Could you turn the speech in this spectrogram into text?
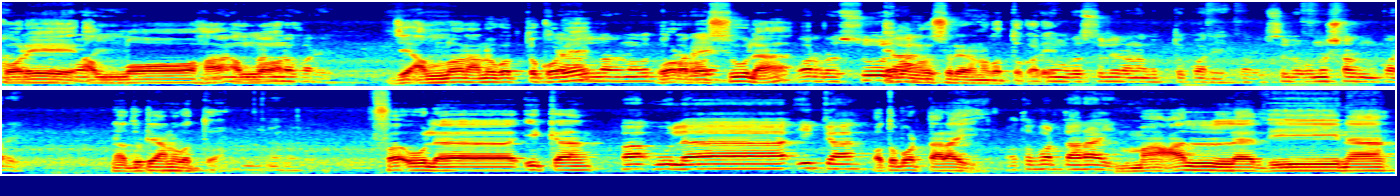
করে আল্লাহ আল্লাহ। যে আল্লাহর আনুগত্য করে রসুলা এবং রসুলের আনুগত্য করে। রসুলের আনুগত্য করে রসুলের অনুসরণ করে। না দুটি আনুগত্য। ফাউলাইকা ফাউলাইকা অতপর তারাই। অতঃপর তারাই। মাআল্লাযীনা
